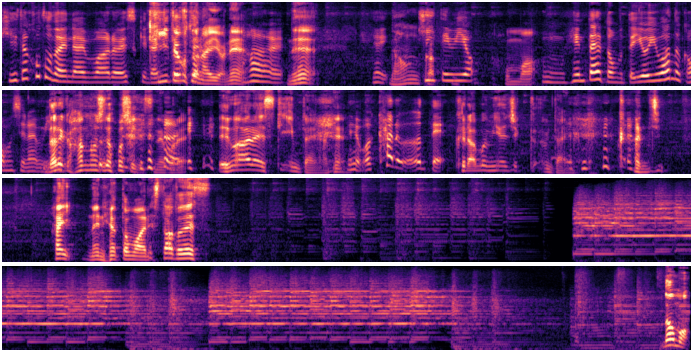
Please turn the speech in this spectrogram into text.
聞いたことないな MRI 好きな人聞いたことないいよね。はい。ね。いやなんか。聞いてみよほんま。う、うん、変態と思って余裕あんのかもしれない誰か反応してほしいですねこれ。MRI 好きみたいなね。ねわかるって。クラブミュージックみたいな感じ。はい何はともあれスタートです。どうも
